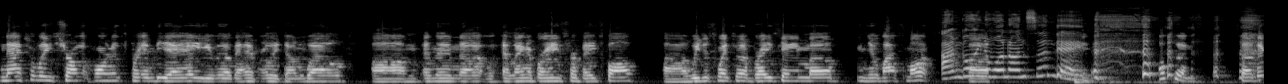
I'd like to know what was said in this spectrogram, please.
naturally Charlotte Hornets for NBA, even though they haven't really done well. Um, and then uh, Atlanta Braves for baseball. Uh, we just went to a Braves game, uh, you know, last month. I'm going Uh, to one on Sunday. Awesome. so they're,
